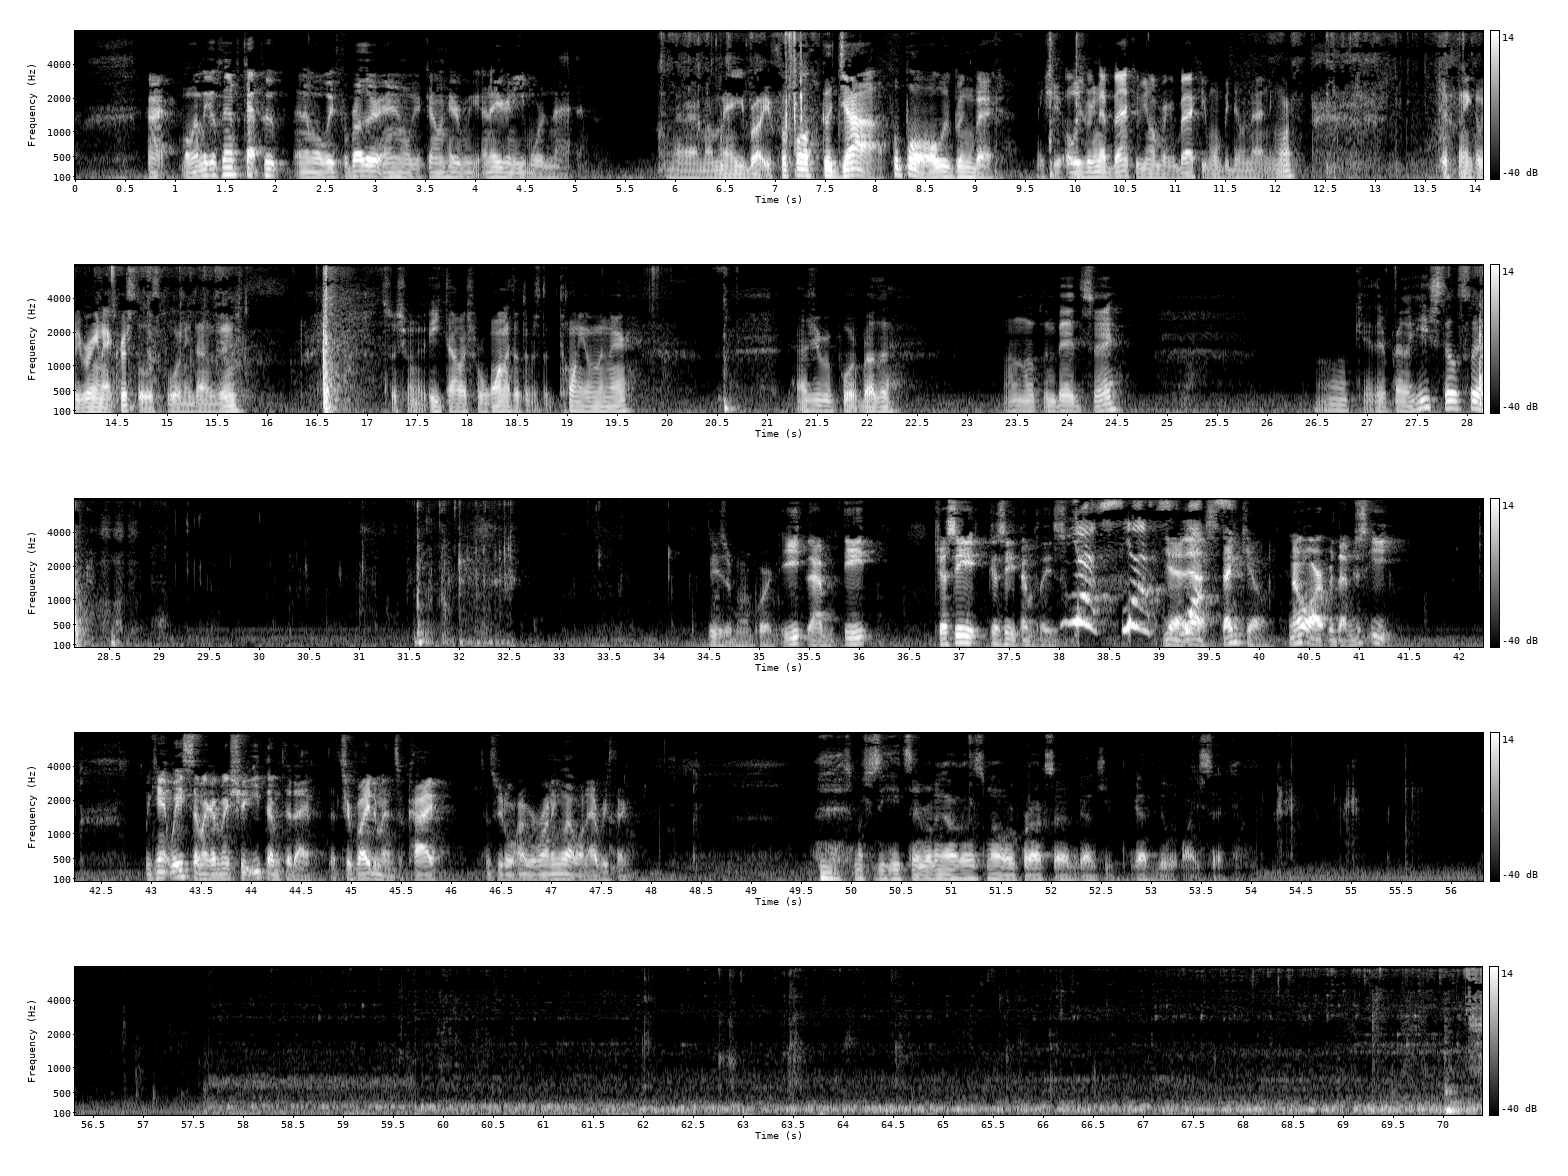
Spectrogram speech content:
All right, well, let me go clean up cat poop, and then we'll wait for brother, and we'll get going here. I know you're gonna eat more than that. All right, my man, you brought your football. Good job. Football, always bring back. Make sure you always bring that back. If you don't bring it back, you won't be doing that anymore. Definitely gonna be bringing that crystal to school anytime soon. Especially when it's eight dollars for one. I thought there was like 20 of them in there. How's your report, brother? I'm up in bed, say. Okay, they're probably he's still sick. These are more important. Eat them. Eat. Just eat. Just eat them, please. Yes, yes. Yeah, yes. Thank you. No art with them. Just eat. We can't waste them. I gotta make sure you eat them today. That's your vitamins, okay? Since we don't have a running low on everything. As much as he hates that rubbing alcohol smell or peroxide, we gotta keep, we gotta do it while he's sick.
